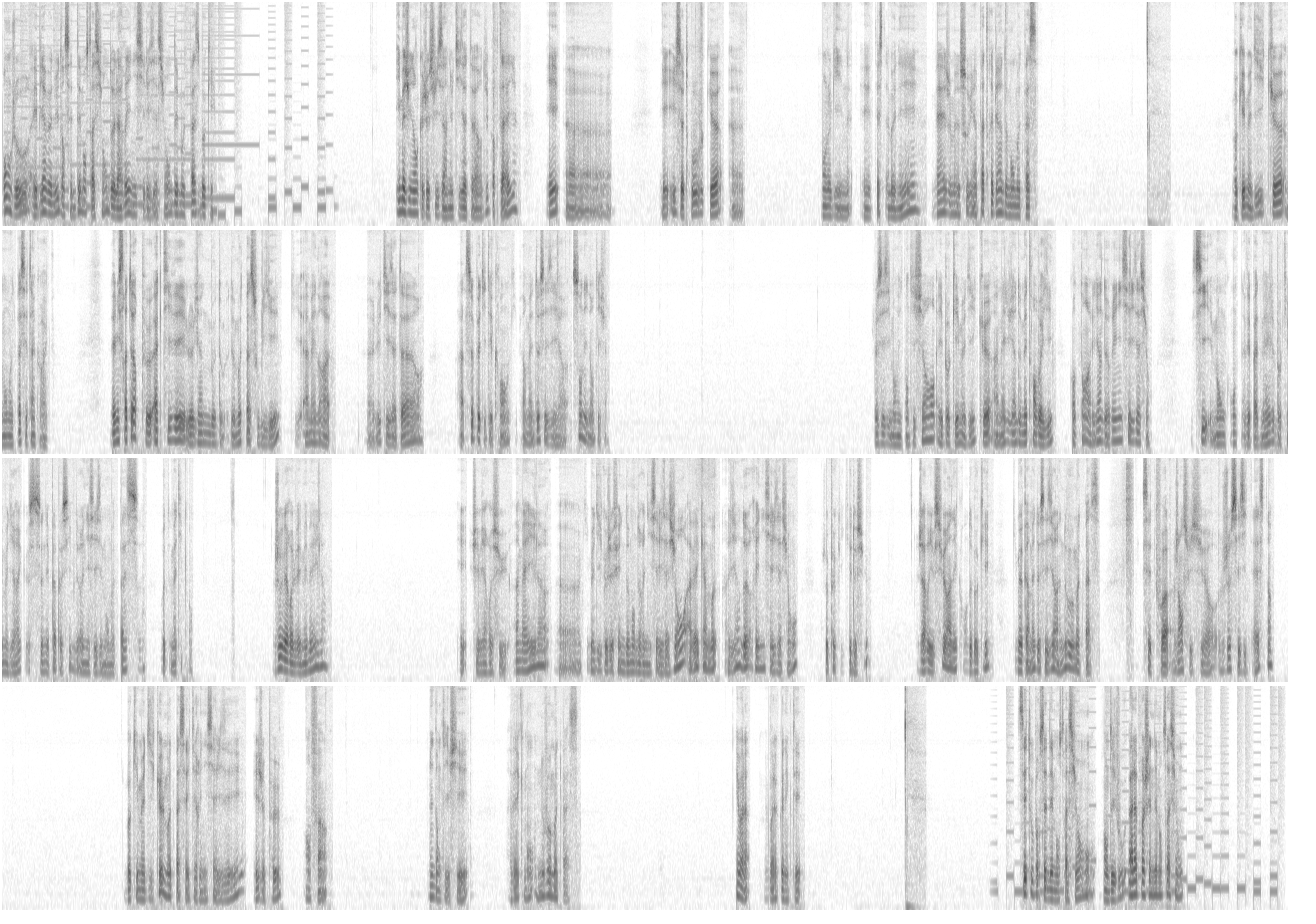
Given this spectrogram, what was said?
Bonjour et bienvenue dans cette démonstration de la réinitialisation des mots de passe bokeh. Imaginons que je suis un utilisateur du portail et, euh, il se trouve que euh, mon login est test abonné, mais je me souviens pas très bien de mon mot de passe. Bokeh me dit que mon mot de passe est incorrect. L'administrateur peut activer le lien de mot de, passe oublié qui amènera euh, l'utilisateur à ce petit écran qui permet de saisir son identifiant. Je saisis mon identifiant et Bokeh me dit qu'un mail vient de m'être envoyé contenant un lien de réinitialisation. Si mon compte n'avait pas de mail, Bokeh me dirait que ce n'est pas possible de réinitialiser mon mot de passe automatiquement. Je vais relever mes mails. Et j'ai bien reçu un mail euh, qui me dit que j'ai fait une demande de réinitialisation avec un, lien de réinitialisation. Je peux cliquer dessus. J'arrive sur un écran de bokeh qui me permet de saisir un nouveau mot de passe. Cette fois, j'en suis sur « Je saisis test ». Bokeh me dit que le mot de passe a été réinitialisé et je peux enfin m'identifier avec mon nouveau mot de passe. Et voilà, me voilà connecté. C'est tout pour cette démonstration. Rendez-vous à la prochaine démonstration.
